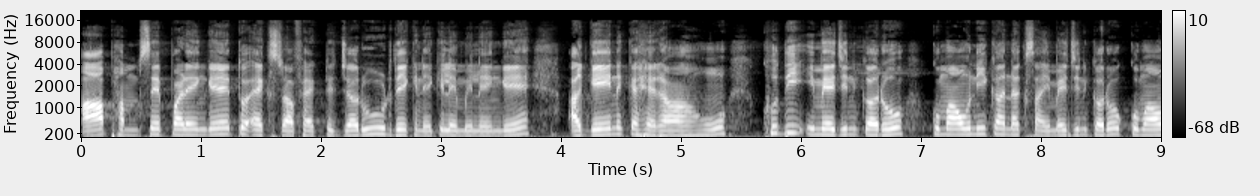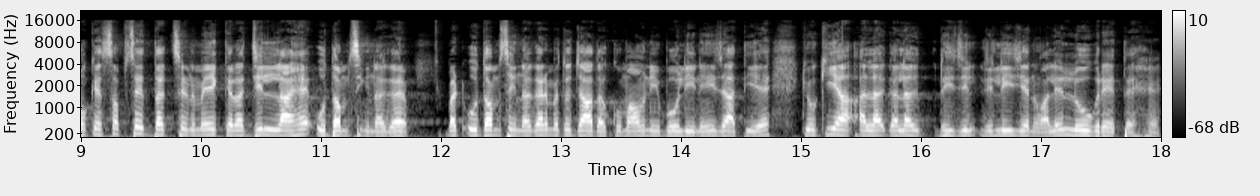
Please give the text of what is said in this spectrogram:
आप हमसे पढ़ेंगे तो एक्स्ट्रा फैक्ट ज़रूर देखने के लिए मिलेंगे। अगेन कह रहा हूँ, खुद ही इमेजिन करो, कुमाऊनी का नक्शा इमेजिन करो। कुमाऊँ के सबसे दक्षिण में एक जिला है उधम सिंह नगर। बट उधम सिंह नगर में तो ज़्यादा कुमाऊनी बोली नहीं जाती है, क्योंकि यहाँ अलग अलग रिलीजन वाले लोग रहते हैं।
